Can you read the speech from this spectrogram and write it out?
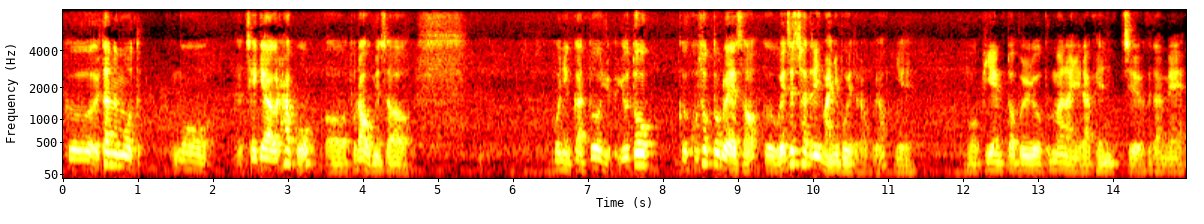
그 일단은 뭐뭐 재계약을 하고 어, 돌아오면서 보니까 또 유- 유독 그 고속도로에서 그 외제차들이 많이 보이더라고요. 예. 뭐 BMW뿐만 아니라 벤츠 그다음에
